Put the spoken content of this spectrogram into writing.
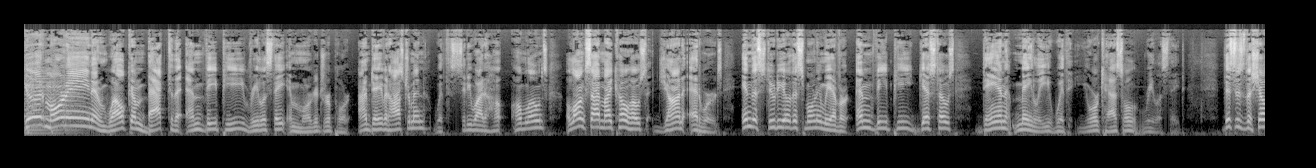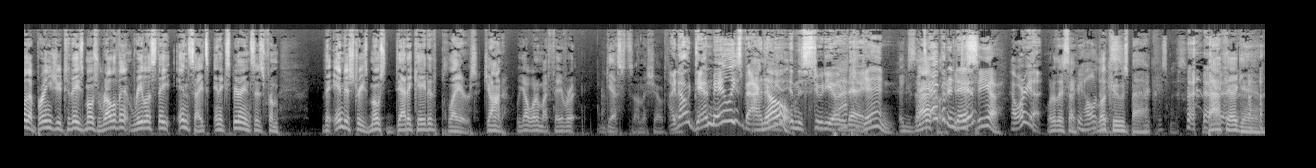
Good morning and welcome back to the MVP Real Estate and Mortgage Report. I'm David Hosterman with Citywide Ho- Home Loans alongside my co host, John Edwards. In the studio this morning, we have our MVP guest host, Dan Maley with Your Castle Real Estate. This is the show that brings you today's most relevant real estate insights and experiences from the industry's most dedicated players. John, we got one of my favorite guests on the show. Today. I know Dan Maley's back. I know. in the studio Back today. again. Exactly. What's happening, Good Dan? to see ya. How are you? What do they say? Happy holidays. Look who's Merry back. Christmas. back again.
